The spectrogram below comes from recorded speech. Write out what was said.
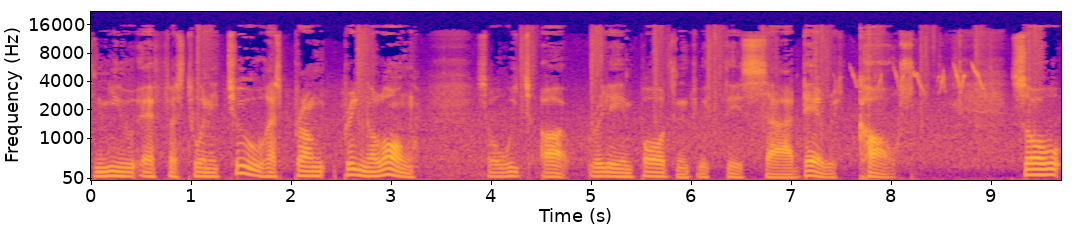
the new FS22 has bring, bring along. So which are really important with these uh, dairy cows. So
